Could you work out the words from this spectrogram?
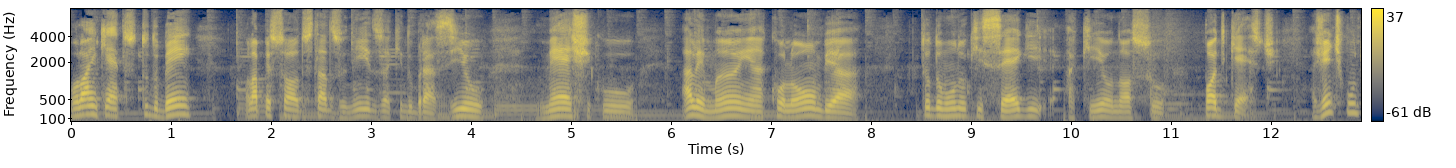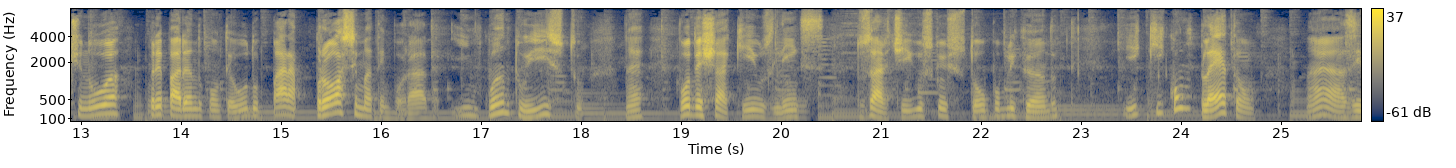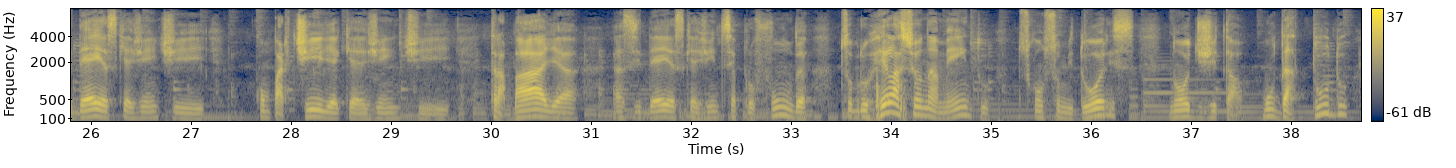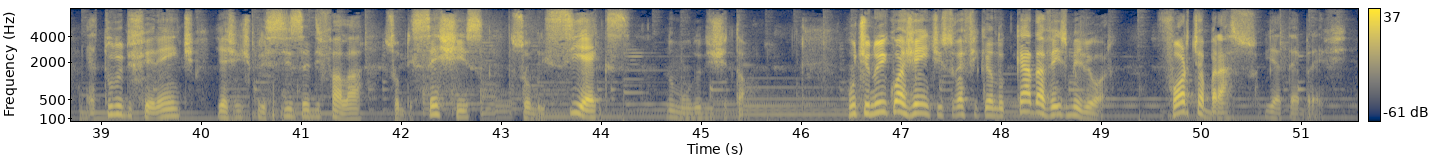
Olá, inquietos, tudo bem? Olá, pessoal dos Estados Unidos, aqui do Brasil, México, Alemanha, Colômbia, todo mundo que segue aqui o nosso podcast. A gente continua preparando conteúdo para a próxima temporada e enquanto isto, né, vou deixar aqui os links dos artigos que eu estou publicando e que completam né, as ideias que a gente compartilha, que a gente trabalha, as ideias que a gente se aprofunda sobre o relacionamento dos consumidores no digital. Muda tudo, é tudo diferente e a gente precisa de falar sobre CX, sobre CX no mundo digital. Continue com a gente, isso vai ficando cada vez melhor. Forte abraço e até breve.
